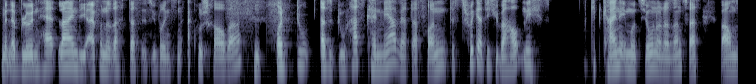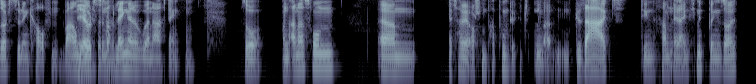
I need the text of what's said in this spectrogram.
mit einer blöden Headline, die einfach nur sagt, das ist übrigens ein Akkuschrauber. und du, also du hast keinen Mehrwert davon, das triggert dich überhaupt nicht, gibt keine Emotionen oder sonst was, warum solltest du den kaufen? Warum ja, solltest total. du noch länger darüber nachdenken? So, und andersrum, ähm, jetzt habe ich auch schon ein paar Punkte ge gesagt, die ein Thumbnail eigentlich mitbringen soll.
